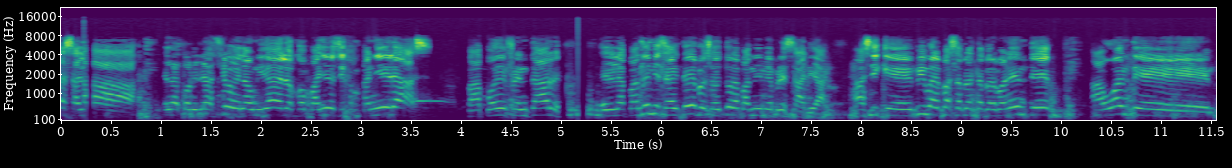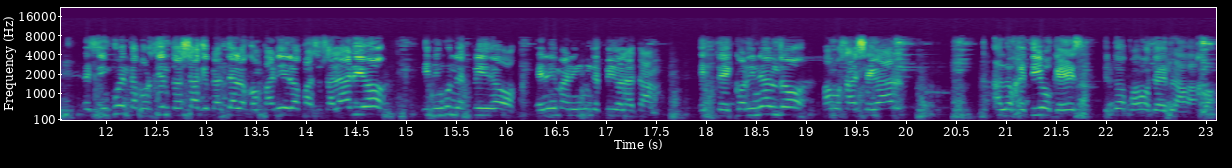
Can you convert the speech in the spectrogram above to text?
en la coordinación, en la unidad de los compañeros y compañeras para poder enfrentar la pandemia sanitaria, pero sobre todo la pandemia empresaria. Así que viva el pasa planta permanente, aguante el 50% ya que plantean los compañeros para su salario y ningún despido en EMA, ningún despido en la TAM. Este, coordinando vamos a llegar al objetivo que es que todos podamos tener trabajo.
